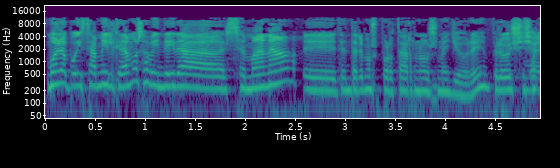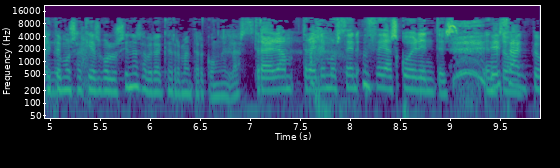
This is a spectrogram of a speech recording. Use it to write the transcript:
Bueno, pois, Amil, quedamos a vindeira semana, eh, tentaremos portarnos mellor, eh? pero hoxe xa bueno. que temos aquí as golosinas, haberá que rematar con elas. Traerán, traeremos ceas coherentes. Entón. Exacto.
